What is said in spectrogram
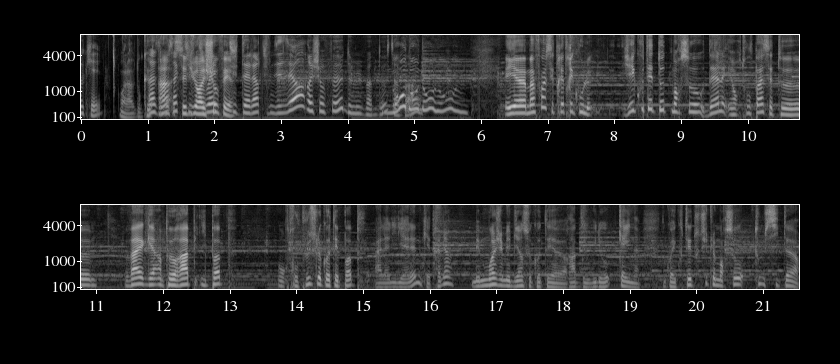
Ok. Voilà, donc Ah, euh, pour un, ça que c'est tu- du réchauffer. Tout à l'heure, tu me disais, oh, réchauffé 2022. ça Non, non, non, non. Et euh, ma foi, c'est très très cool. J'ai écouté d'autres morceaux d'elle et on retrouve pas cette euh, vague un peu rap, hip-hop. On retrouve plus le côté pop à la Lily Allen qui est très bien. Mais moi j'aimais bien ce côté euh, rap de Widow Kane. Donc on va écouter tout de suite le morceau Two Seater.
